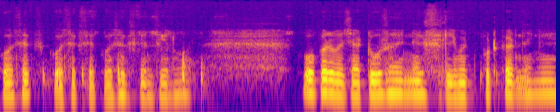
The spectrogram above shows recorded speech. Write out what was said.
को सिक्स को सिक्स से को सिक्स कैंसिल हुआ। ऊपर बचा two sine x limit put कर देंगे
